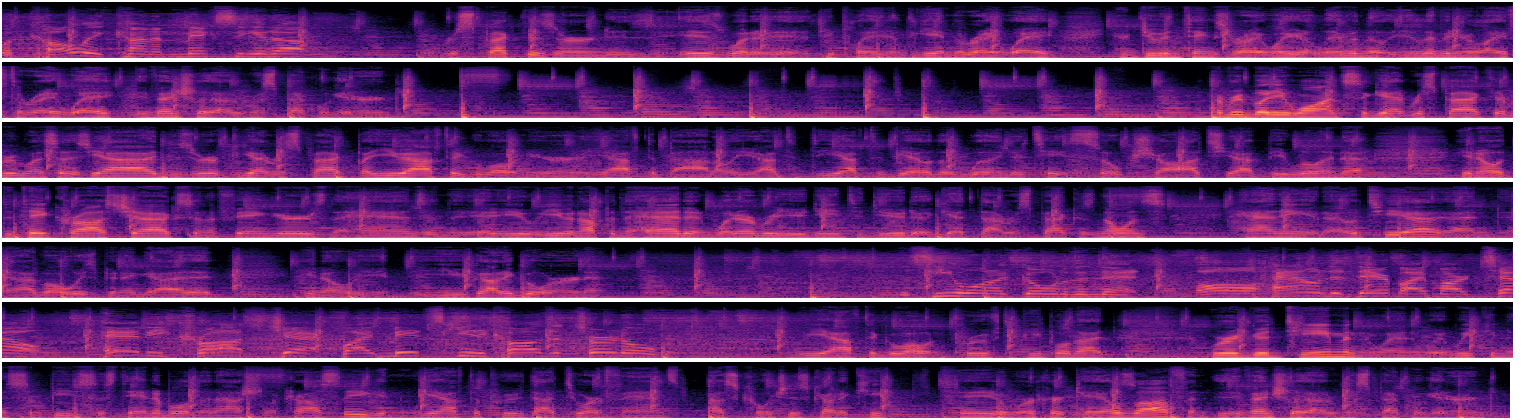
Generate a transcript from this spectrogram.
McCully kind of mixing it up. Respect is earned is is what it is. You play the game the right way. You're doing things the right way. You're living the, you're living your life the right way. Eventually, that respect will get earned. Everybody wants to get respect. Everyone says, "Yeah, I deserve to get respect," but you have to go out and you earn it. You have to battle. You have to you have to be able to willing to take soak shots. You have to be willing to, you know, to take cross checks and the fingers, and the hands, and the, even up in the head, and whatever you need to do to get that respect. Because no one's handing it out to you. And, and I've always been a guy that, you know, you, you got to go earn it. Does he want to go to the net? All hounded there by Martel. Heavy cross check by Mydske to cause a turnover. We have to go out and prove to people that we're a good team and when we can be sustainable in the National Lacrosse League and we have to prove that to our fans. Us coaches got to keep continue to work our tails off and eventually that respect will get earned.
